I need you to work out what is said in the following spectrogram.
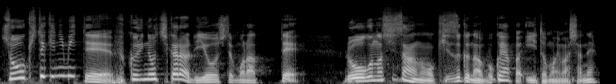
長期的に見て、福利の力を利用してもらって、老後の資産を築くのは僕はやっぱいいと思いましたね。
